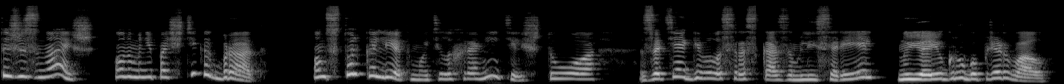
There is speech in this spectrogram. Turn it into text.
Ты же знаешь, он мне почти как брат. Он столько лет мой телохранитель, что... Затягивала с рассказом Лиса Риэль, но я ее грубо прервал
